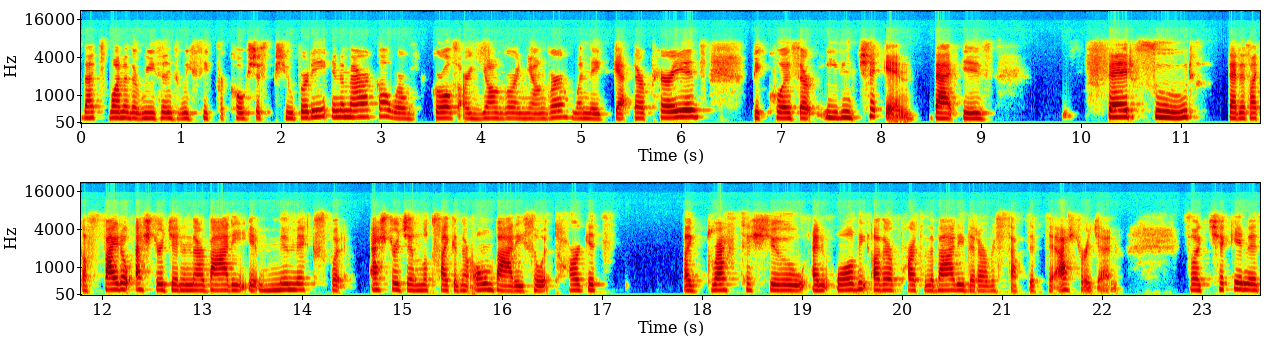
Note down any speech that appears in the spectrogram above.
that's one of the reasons we see precocious puberty in America, where girls are younger and younger when they get their periods because they're eating chicken that is fed food that is like a phytoestrogen in their body. It mimics what estrogen looks like in their own body. So it targets like breast tissue and all the other parts of the body that are receptive to estrogen. So like chicken is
